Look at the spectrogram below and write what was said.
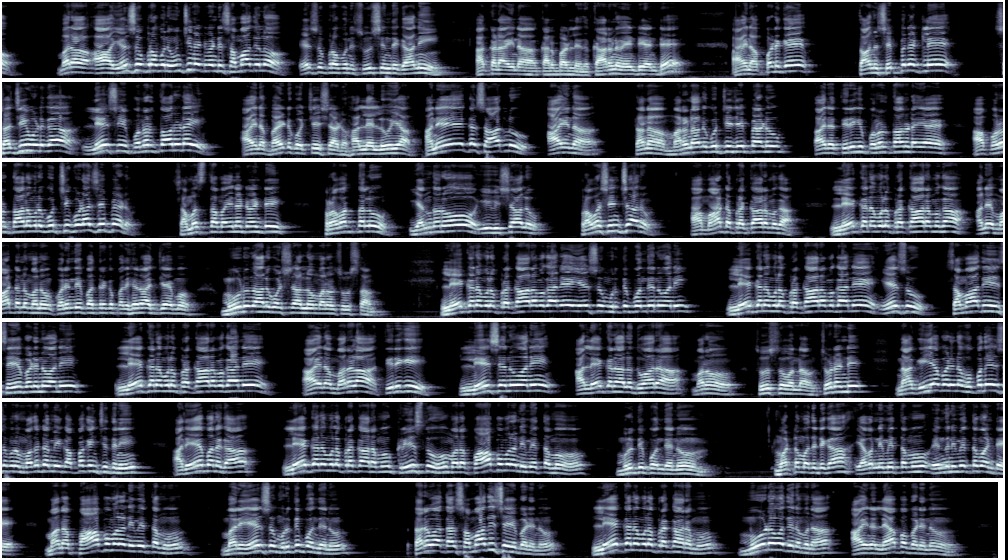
మరి ఆ యేసు ప్రభుని ఉంచినటువంటి సమాధిలో యేసుప్రభుని చూసింది కానీ అక్కడ ఆయన కనపడలేదు. కారణం ఏంటి అంటే ఆయన అప్పటికే తాను చెప్పినట్లే సజీవుడిగా లేచి పునరుత్నుడై ఆయన బయటకు వచ్చేసాడు హల్లే లూయ అనేక సార్లు ఆయన తన మరణాన్ని గురించి చెప్పాడు. ఆయన తిరిగి పునరుత్నుడయ్యే ఆ పునరుత్నమును గురించి కూడా చెప్పాడు. సమస్తమైనటువంటి ప్రవక్తలు ఎందరో ఈ విషయాలు ప్రవశించారు. ఆ మాట ప్రకారముగా లేఖనముల ప్రకారముగా అనే మాటను మనం కొరింది పత్రిక పదిహేనో అధ్యాయము మూడు నాలుగు వర్షాల్లో మనం చూస్తాం. లేఖనముల ప్రకారముగానే యేసు మృతి పొందెను అని లేఖనముల ప్రకారముగానే యేసు సమాధి చేయబడిను అని లేఖనముల ప్రకారముగానే ఆయన మరలా తిరిగి లేచెను అని ఆ లేఖనాల ద్వారా మనం చూస్తూ ఉన్నాం. చూడండి నాకు ఇయ్యబడిన ఉపదేశమును మొదట మీకు అప్పగించి తిని అదేమనగా లేఖనముల ప్రకారము క్రీస్తు మన పాపముల నిమిత్తము మృతి పొందెను. మొట్టమొదటిగా ఎవరి నిమిత్తము? ఎందు నిమిత్తము అంటే మన పాపముల నిమిత్తము మరి యేసు మృతి పొందెను తర్వాత సమాధి చేయబడెను. లేఖనముల ప్రకారము మూడవ దినమున ఆయన లేపబడెను.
